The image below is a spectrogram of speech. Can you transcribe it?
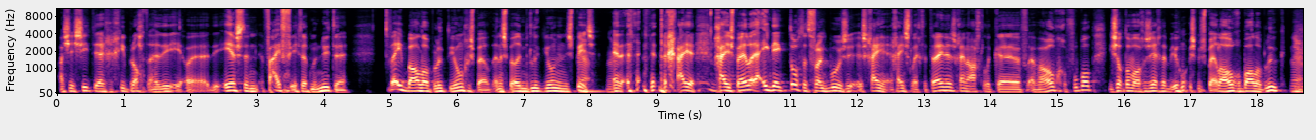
Als je ziet tegen Gibraltar, die, eh, die eerste 45 minuten... twee ballen op Luc de Jong gespeeld. En dan speel je met Luc de Jong in de spits. Ja, ja. En dan ga je, ga je spelen. Ja, ik denk toch dat Frank Boers is geen, geen slechte trainer is. Geen achterlijk v- hoog gevoetbald. Die zal toch wel gezegd hebben... jongens, we spelen hoge ballen op Luc. Ja. En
